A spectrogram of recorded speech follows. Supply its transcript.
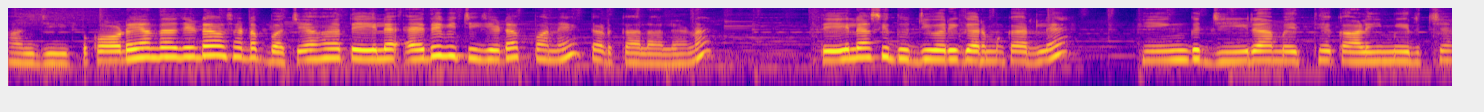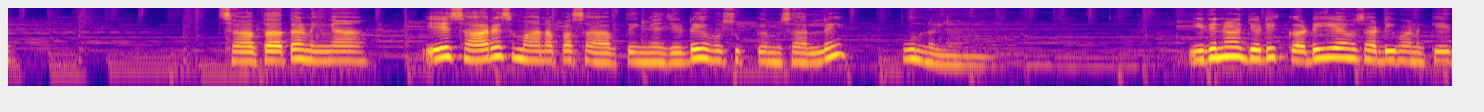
ਹਾਂਜੀ, ਪਕੌੜਿਆਂ ਦਾ ਜਿਹੜਾ ਸਾਡਾ ਬਚਿਆ ਹੋਇਆ ਤੇਲ ਹੈ, ਇਹਦੇ ਵਿੱਚ ਹੀ ਜਿਹੜਾ ਆਪਾਂ ਨੇ ਤੜਕਾ ਲਾ ਲੈਣਾ। ਤੇਲ ਅਸੀਂ ਦੂਜੀ ਵਾਰੀ ਗਰਮ ਕਰ ਲਿਆ। ਹਿੰਗ, ਜੀਰਾ, ਮੇਥੇ, ਕਾਲੀ ਮਿਰਚ ਸਾਬਤਾ ਧਨੀਆ, ਇਹ ਸਾਰੇ ਸਮਾਨ ਆਪਾਂ ਸਾਬਤੇ ਹੀ ਆ ਜਿਹੜੇ ਉਹ ਸੁੱਕੇ ਮਸਾਲੇ। ਭੁੰਨ ਲੈਣੇ ਇਹਦੇ ਨਾਲ ਜਿਹੜੀ ਕੜੀ ਹੈ ਉਹ ਸਾਡੀ ਬਣ ਕੇ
